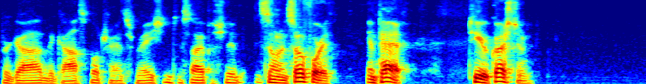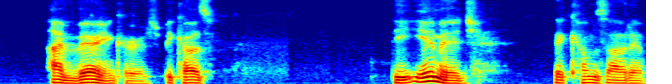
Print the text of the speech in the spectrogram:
for God, the gospel, transformation, discipleship, so on and so forth. And Pat, to your question, I'm very encouraged because the image that comes out of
